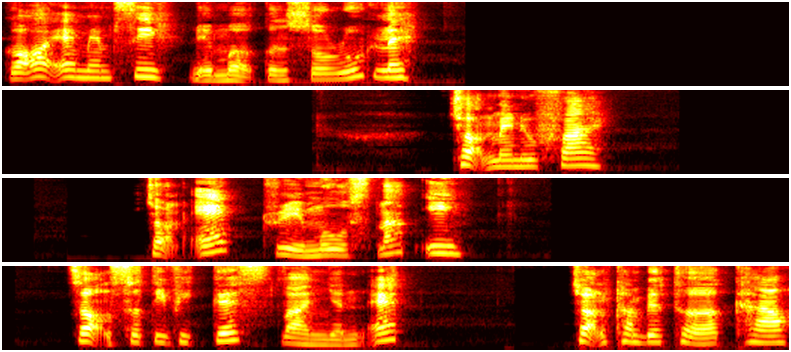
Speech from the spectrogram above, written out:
Gõ MMC để mở console root lên. Chọn menu file. Chọn Add Remove Snap In. Chọn Certificates và nhấn Add. Chọn Computer Account.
